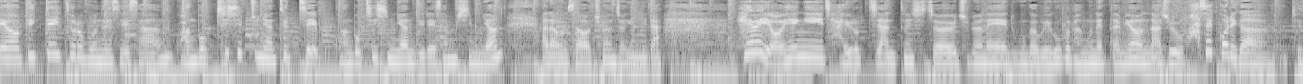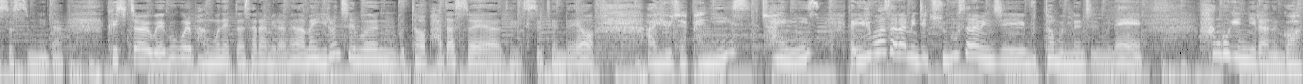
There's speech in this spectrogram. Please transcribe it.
안녕하세요. 빅데이터로 보는 세상 광복 70주년 특집 광복 70년 미래 30년 아나운서 최현정입니다. 해외 여행이 자유롭지 않던 시절 주변에 누군가 외국을 방문했다면 아주 화제거리가 됐었습니다. 그 시절 외국을 방문했던 사람이라면 아마 이런 질문부터 받았어야 됐을 텐데요. Are you Japanese? Chinese? 그러니까 일본 사람인지 중국 사람인지부터 묻는 질문에 한국인이라는 것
